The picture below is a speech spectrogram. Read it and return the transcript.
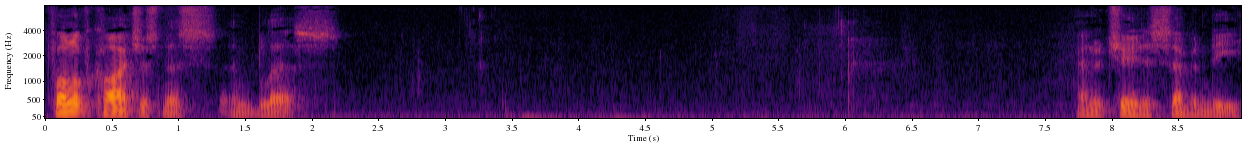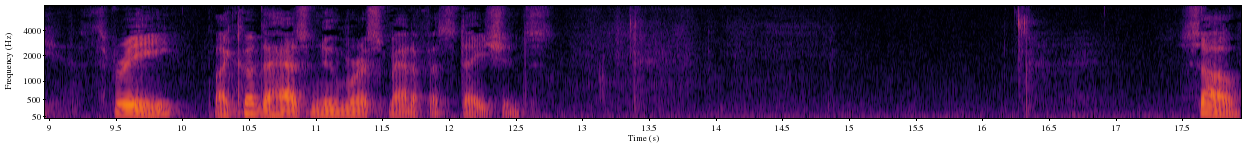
full of consciousness and bliss. Anucheda 73, Vaikuntha has numerous manifestations. So,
